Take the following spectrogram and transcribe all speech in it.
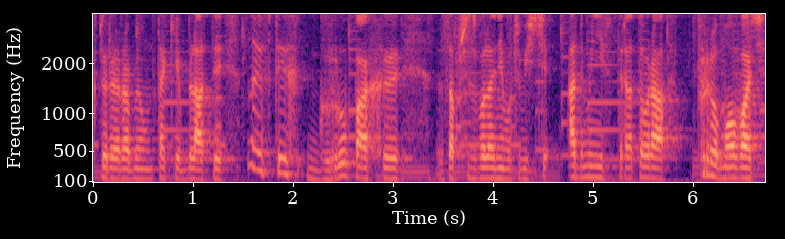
które robią takie blaty. No i w tych grupach, e, za przyzwoleniem oczywiście administratora, promować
